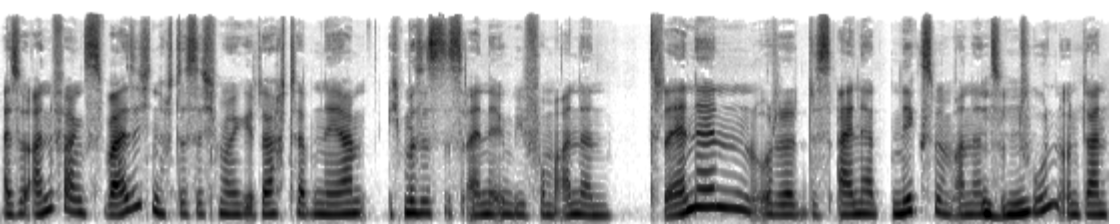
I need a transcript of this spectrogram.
Also anfangs weiß ich noch, dass ich mal gedacht habe, naja, ich muss jetzt das eine irgendwie vom anderen trennen oder das eine hat nichts mit dem anderen zu tun. Und dann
